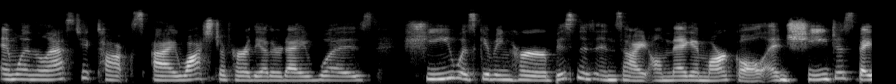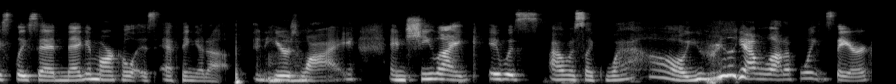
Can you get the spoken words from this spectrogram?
And one of the last TikToks I watched of her the other day was she was giving her business insight on Meghan Markle. And she just basically said, Meghan Markle is effing it up. And here's Mhm. why. And she like, it was, I was like, wow, you really have a lot of points there.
